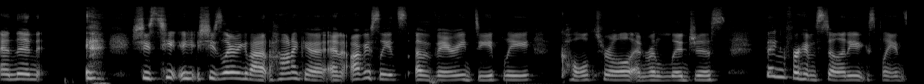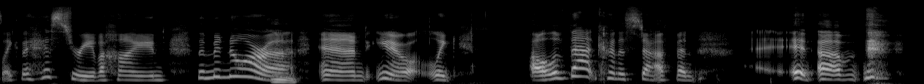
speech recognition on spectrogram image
and then she's te- she's learning about Hanukkah, and obviously it's a very deeply cultural and religious thing for him still. And he explains like the history behind the menorah Mm. and you know like all of that kind of stuff and it um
